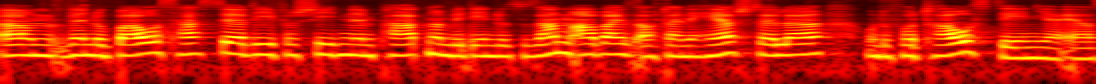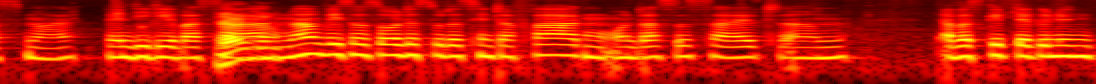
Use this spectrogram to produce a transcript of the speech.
ähm, wenn du baust, hast du ja die verschiedenen Partner, mit denen du zusammenarbeitest, auch deine Hersteller, und du vertraust denen ja erstmal, wenn die dir was sagen. Ja, ne? Wieso solltest du das hinterfragen? Und das ist halt, ähm, aber es gibt ja genügend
